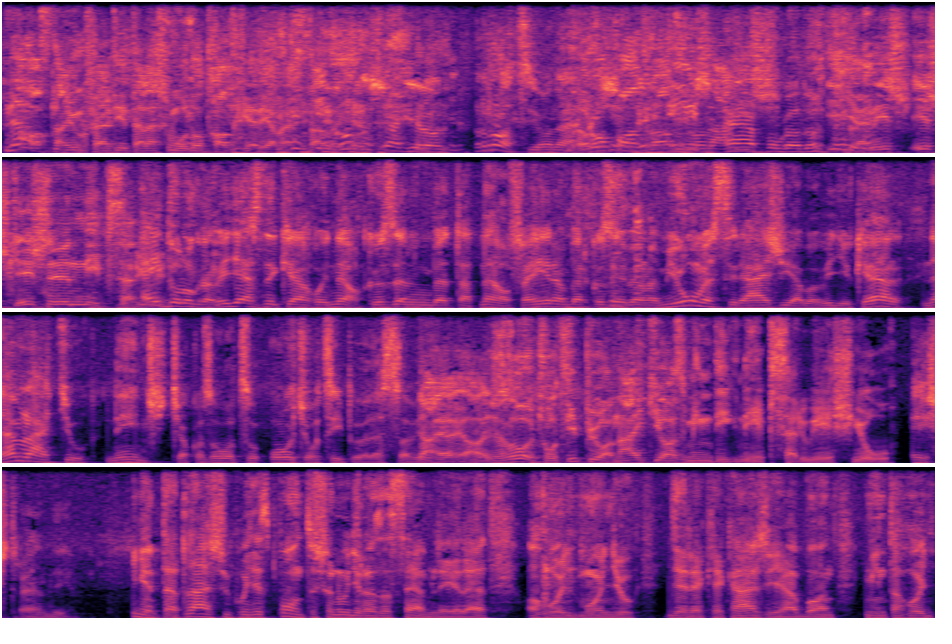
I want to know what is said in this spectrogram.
Ne használjunk feltételes módot, hadd kérjem ezt. Gazdaságilag racionális. Roppant racionális. És elfogadott. Igen, és, és, és népszerű. Egy dologra vigyázni kell, hogy ne a közelünkbe, tehát ne a fehér ember közelben, hanem jó messzire Ázsiába vigyük el, nem látjuk, nincs, csak az olcsó, olcsó cipő lesz a végén. Ja, ja, ja, az olcsó cipő, a Nike az mindig népszerű és jó. És trendi. Igen, tehát lássuk, hogy ez pontosan ugyanaz a szemlélet, ahogy mondjuk gyerekek Ázsiában, mint ahogy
